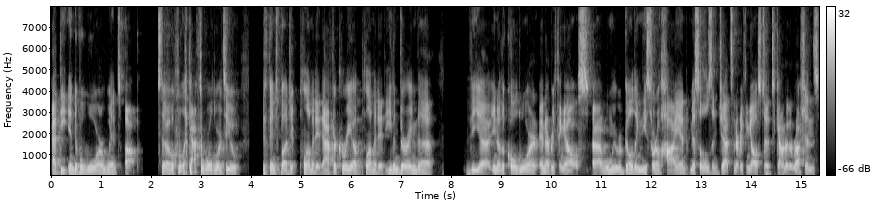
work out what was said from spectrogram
at the end of a war went up so, like after World War II, defense budget plummeted. After Korea, plummeted. Even during the the uh, you know the Cold War and everything else, uh, when we were building these sort of high end missiles and jets and everything else to, to counter the Russians,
